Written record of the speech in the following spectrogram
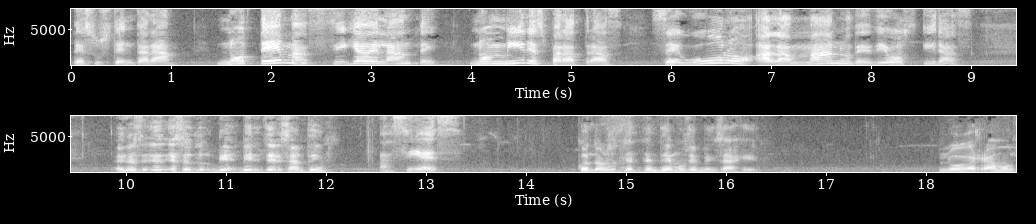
te sustentará. No temas, sigue adelante. No mires para atrás. Seguro a la mano de Dios irás. Entonces, eso es bien, bien interesante. Así es. Cuando nosotros entendemos el mensaje, lo agarramos,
